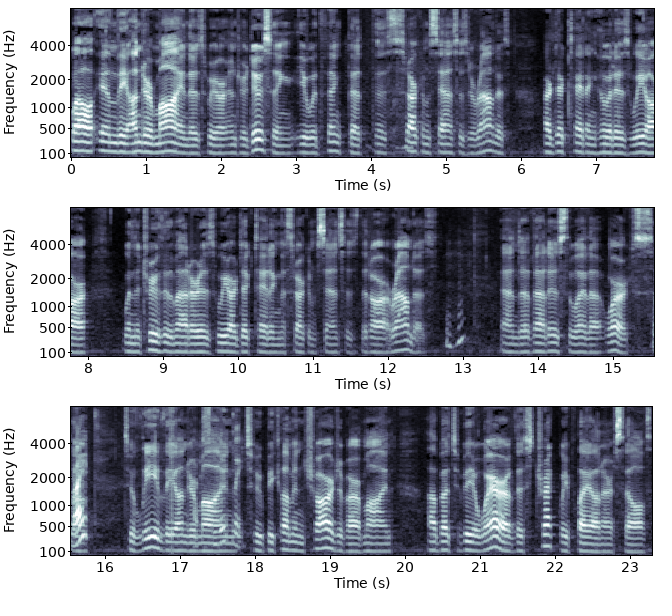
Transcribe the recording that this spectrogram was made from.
Well, in the undermind, as we are introducing, you would think that the circumstances around us are dictating who it is we are, when the truth of the matter is we are dictating the circumstances that are around us. And uh, that is the way that works. So Right. To leave the undermind, Absolutely. to become in charge of our mind, uh, but to be aware of this trick we play on ourselves,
